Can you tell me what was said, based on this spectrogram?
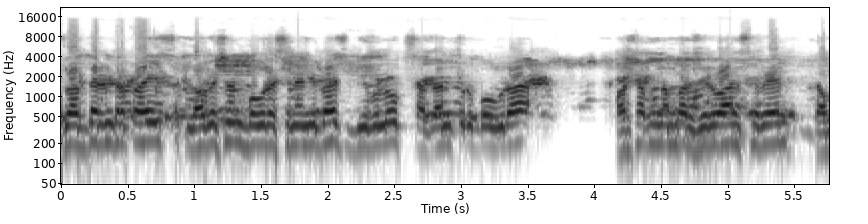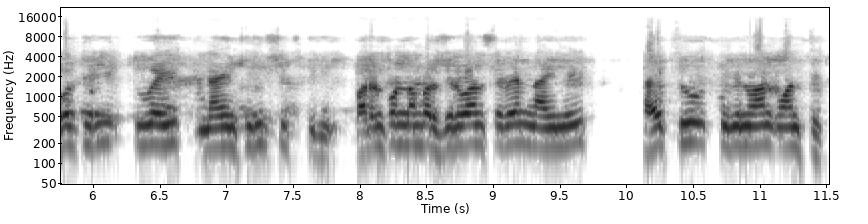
জর্দার এন্টারপ্রাইজ লোকেশন বগুড়া সেনানিবাস বিবলক Sajanpur Bogura WhatsApp number zero one seven double three two eight nine three six three বাটন phone number zero one seven nine eight five two seven one one six.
